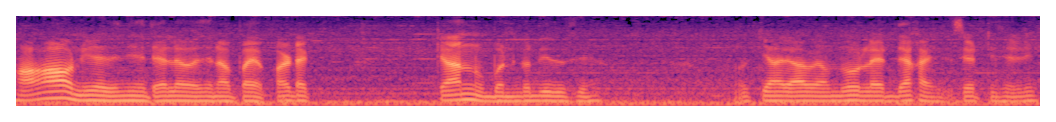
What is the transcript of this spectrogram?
હાવ નિયત નિયત એલેવે છે ને ભાઈ ફાટક ક્યારનું બંધ કરી દીધું છે? ક્યારે આવે આમ રોડ લાઈટ દેખાય છે સેટી સેટી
